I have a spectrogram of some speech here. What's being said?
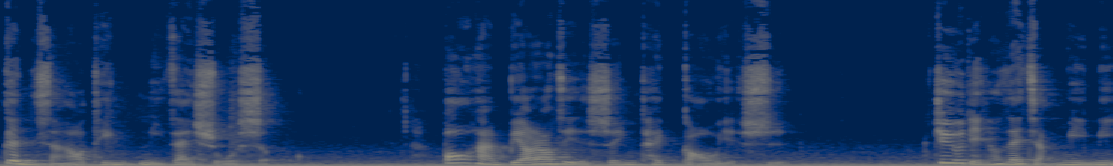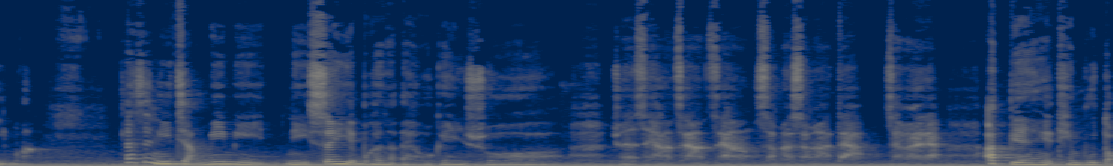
更想要听你在说什么。包含不要让自己的声音太高，也是，就有点像是在讲秘密嘛。但是你讲秘密，你声音也不可能，哎，我跟你说，觉得这样这样这样，什么什么的，什么的啊，别人也听不懂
